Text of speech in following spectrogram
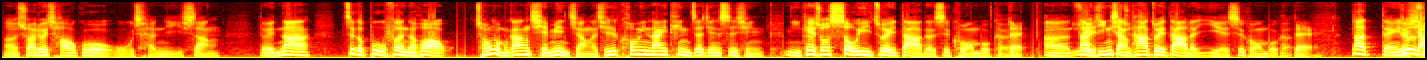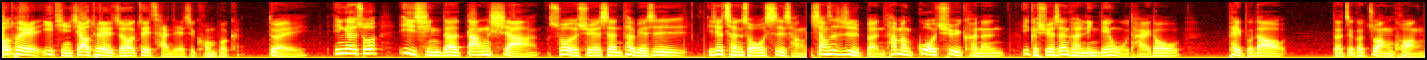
呃衰退超过五成以上。对，那这个部分的话。从我们刚刚前面讲的，其实 COVID-19 这件事情，你可以说受益最大的是 Chromebook，对，呃，那影响它最大的也是 Chromebook，对，那等于就是消退，疫情消退了之后，最惨的也是 Chromebook，对，应该说疫情的当下，所有的学生，特别是一些成熟市场，像是日本，他们过去可能一个学生可能零点五台都配不到。的这个状况，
